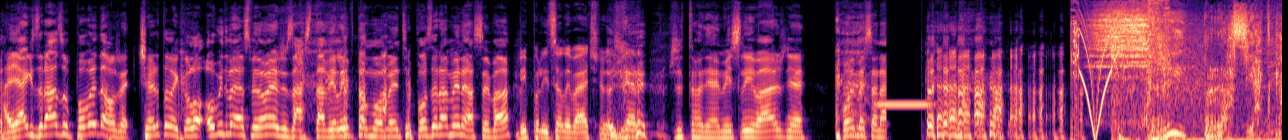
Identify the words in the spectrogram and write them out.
a jak zrazu povedal, že čertové kolo, obidvaja sme nové, že zastavili v tom momente, pozeráme na seba, Vypili celý vaječný liker. že to nemyslí vážne. Poďme sa na... Tri prasiatka.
